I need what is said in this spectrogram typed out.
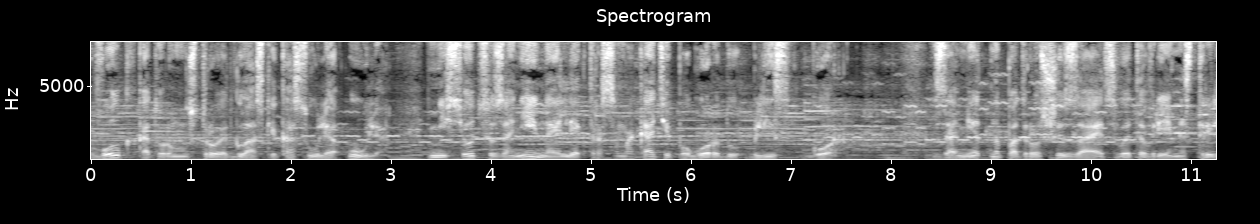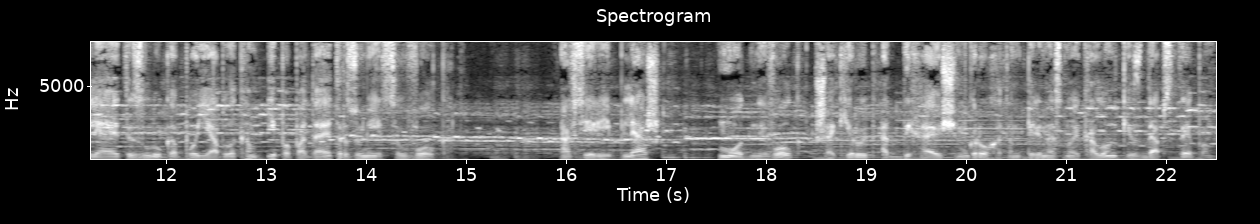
волк, которому строят глазки косуля Уля, несется за ней на электросамокате по городу близ гор. Заметно подросший заяц в это время стреляет из лука по яблокам и попадает, разумеется, в волка. А в серии «Пляж» модный волк шокирует отдыхающим грохотом переносной колонки с дабстепом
